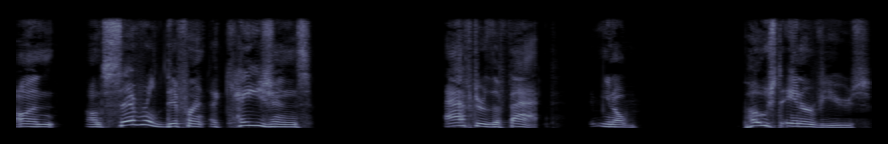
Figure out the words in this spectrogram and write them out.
on on several different occasions after the fact, you know, post interviews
